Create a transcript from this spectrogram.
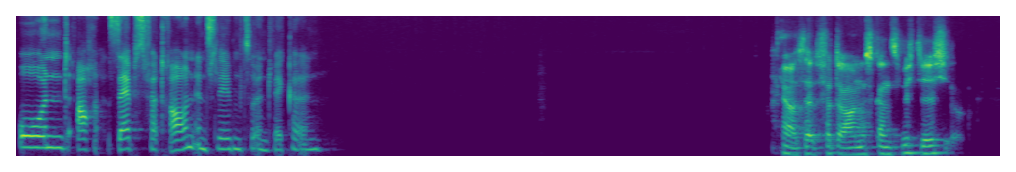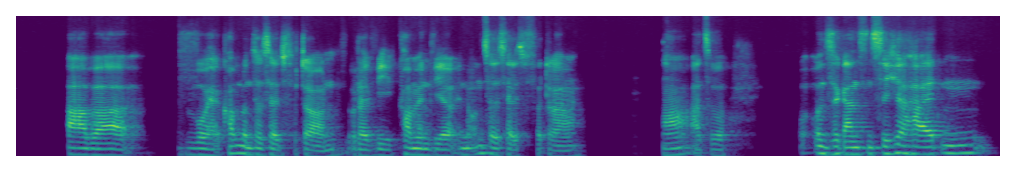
und auch Selbstvertrauen ins Leben zu entwickeln. Ja, Selbstvertrauen ist ganz wichtig, aber woher kommt unser Selbstvertrauen oder wie kommen wir in unser Selbstvertrauen? Ja, also unsere ganzen Sicherheiten,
